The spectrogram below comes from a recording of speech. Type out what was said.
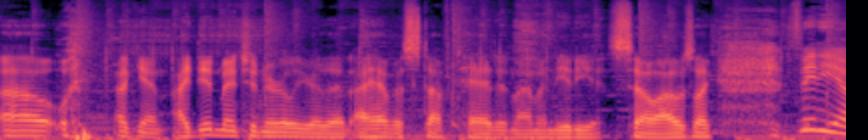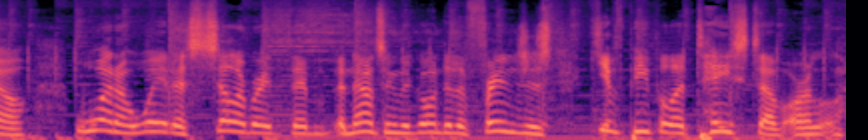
Uh, again, I did mention earlier that I have a stuffed head and I'm an idiot. So I was like, video, what a way to celebrate them announcing they're going to the fringes. Give people a taste of or-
